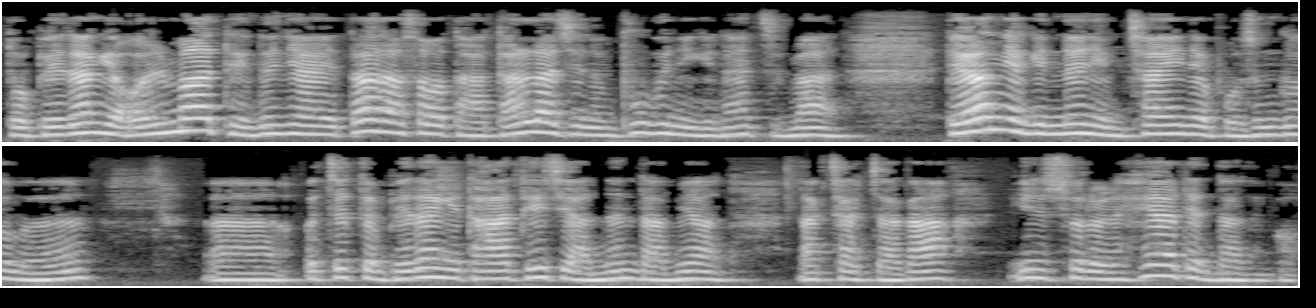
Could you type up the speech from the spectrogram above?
또 배당이 얼마 되느냐에 따라서 다 달라지는 부분이긴 하지만 대항력 있는 임차인의 보증금은 어, 어쨌든 배당이 다 되지 않는다면 낙찰자가 인수를 해야 된다는 거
